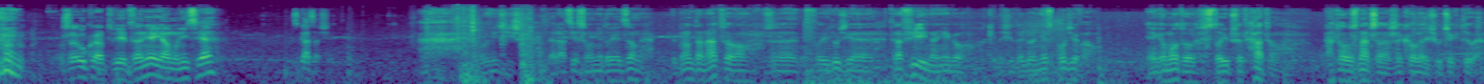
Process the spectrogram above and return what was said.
że ukradł jedzenie i amunicję? Zgadza się. Bo widzisz, te racje są niedojedzone. Wygląda na to, że twoi ludzie trafili na niego, kiedy się tego nie spodziewał. Jego motor stoi przed chatą, a to oznacza, że koleś uciekł tyłem.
